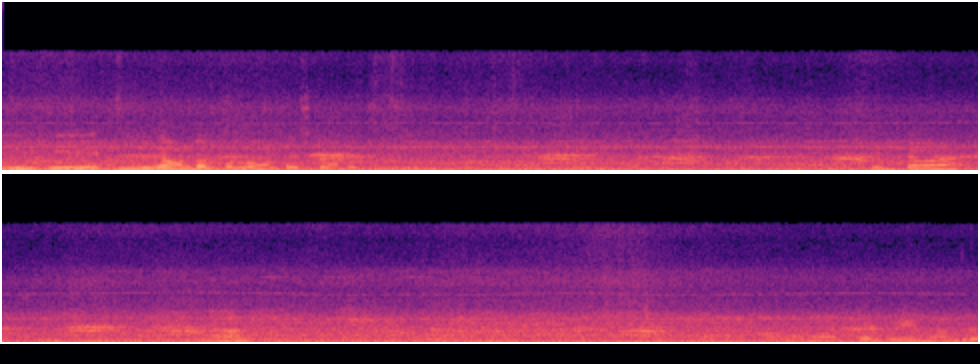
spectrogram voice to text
దీనికి తీగా ఉండాలి పుల్లం ఉంటే ఇష్టం ఉండదు. తింటావా? ఆ? మాట్లాడిపోయాము అందరూ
